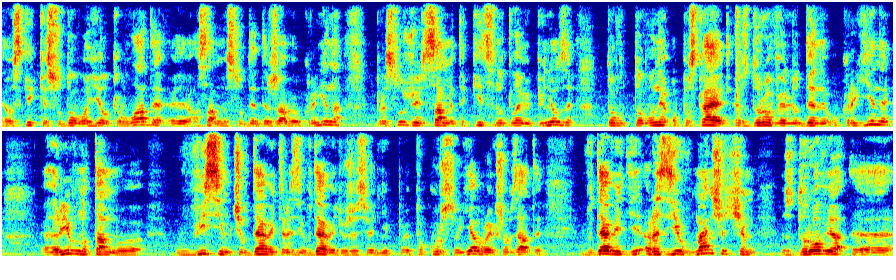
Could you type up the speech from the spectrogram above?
Е, оскільки судова гілка влади, е, а саме суди держави Україна, присуджують саме такі цнутливі пеньози, тобто вони опускають здоров'я людини України рівно там. В 8 чи в 9 разів, в 9 вже сьогодні по курсу євро, якщо взяти в 9 разів менше, ніж здоров'я е, е,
